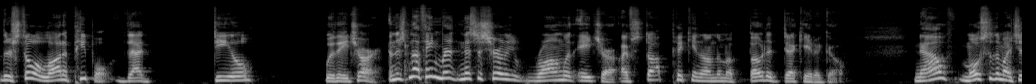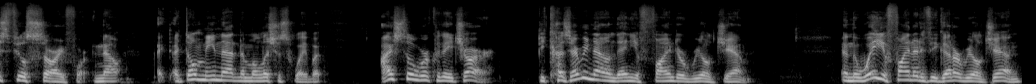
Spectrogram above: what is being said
there's still a lot of people that deal with HR. And there's nothing necessarily wrong with HR. I've stopped picking on them about a decade ago. Now, most of them I just feel sorry for. Now, I, I don't mean that in a malicious way, but I still work with HR because every now and then you find a real gem. And the way you find out if you got a real gen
